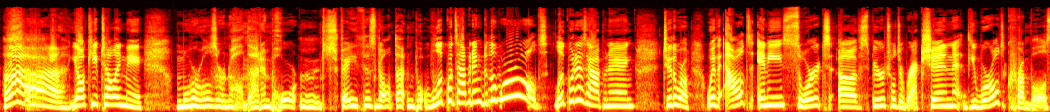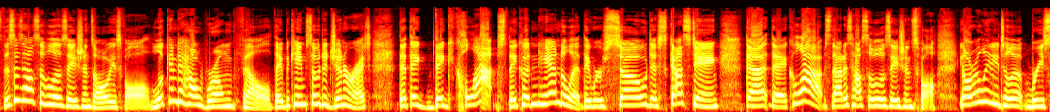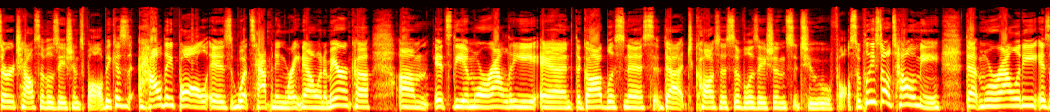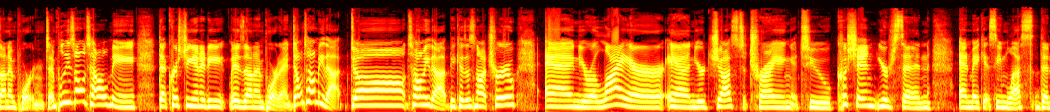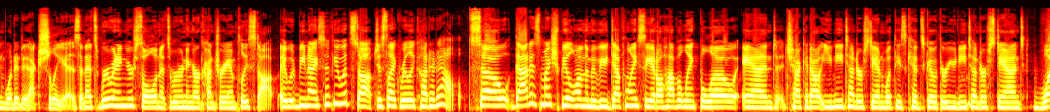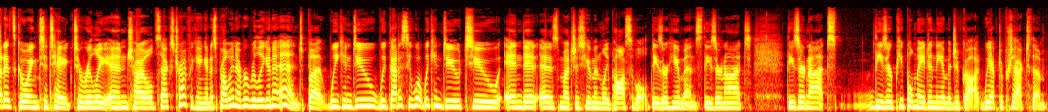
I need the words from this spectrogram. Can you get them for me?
Ah, y'all keep telling me morals are not that important. Faith is not that important. Look what's happening to the world. Look what is happening to the world. Without any sort of spiritual direction, the world crumbles. This is how civilizations always fall. Look into how Rome fell. They became so degenerate that they they collapsed. They couldn't handle it. They were so disgusting that they collapsed. That is how civilizations fall. Y'all really need to research how civilizations fall because how they fall is what's happening right now in America. Um, it's the immorality and the godlessness that causes civilizations to fall. So please don't tell me that morality is unimportant. And please don't tell me that Christianity is unimportant. Don't tell me that. Don't tell me that because it's not true. And you're a liar and you're just trying to cushion your sin and make it seem less than what it actually is. And it's ruining your soul and it's ruining our country. And please stop. It would be nice if you would stop, just like really cut it out. So that is my spiel on on the movie, definitely see it. I'll have a link below and check it out. You need to understand what these kids go through. You need to understand what it's going to take to really end child sex trafficking. And it's probably never really going to end, but we can do, we've got to see what we can do to end it as much as humanly possible. These are humans. These are not, these are not, these are people made in the image of God. We have to protect them.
